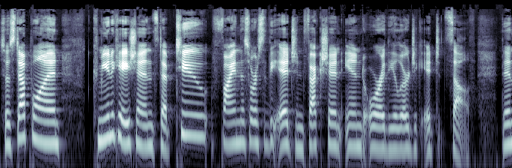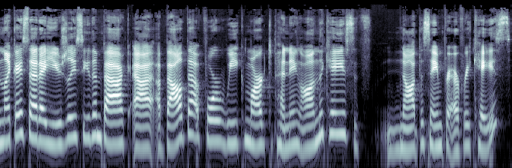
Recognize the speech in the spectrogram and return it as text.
So step one, communication. Step two find the source of the itch infection and or the allergic itch itself. Then like i said i usually see them back at about that four week mark depending on the case. It's not the same for every case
